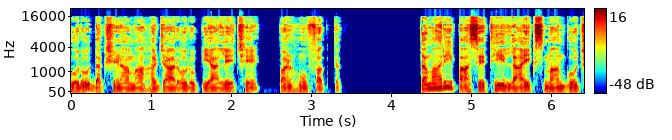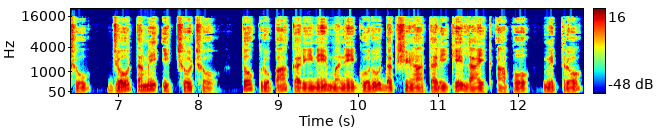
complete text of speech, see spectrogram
ગુરુ દક્ષિણામાં હજારો રૂપિયા લે છે, પણ હું ફક્ત તમારી પાસેથી લાઇક્સ માંગુ છું. જો તમે ઈચ્છો છો તો કૃપા કરીને મને ગુરુ દક્ષિણા તરીકે લાઇક આપો. મિત્રો,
